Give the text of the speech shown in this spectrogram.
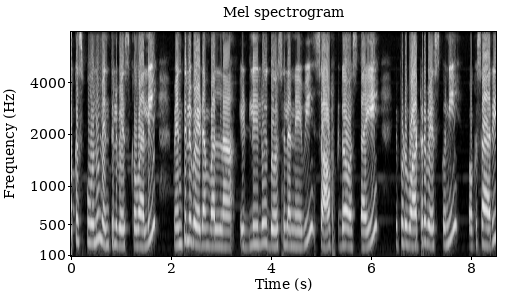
ఒక స్పూను మెంతులు వేసుకోవాలి. మెంతులు వేయడం వల్ల ఇడ్లీలు దోశలు అనేవి సాఫ్ట్గా వస్తాయి. ఇప్పుడు వాటర్ వేసుకుని ఒకసారి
